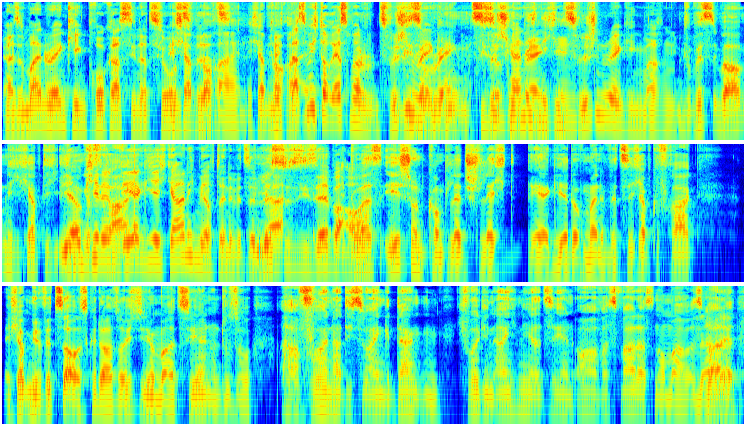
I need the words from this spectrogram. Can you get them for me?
Also mein Ranking Prokrastinationswitz. Ich hab noch einen, ich hab noch Lass einen. mich doch erstmal Zwischenranking. ranken? Wieso kann ich nicht ein Zwischenranking? Machen? du bist überhaupt nicht, ich habe dich eben Ja, okay, dann gefragt, reagiere ich gar nicht mehr auf deine Witze. Dann Ja, löst du sie selber Du auf. hast eh schon komplett schlecht reagiert auf meine Witze. Ich habe gefragt, ich habe mir Witze ausgedacht, soll ich die dir mal erzählen? Und du so, ah, vorhin hatte ich so einen Gedanken, ich wollte ihn eigentlich nicht erzählen. Oh, was war das nochmal? Was war das? Nein,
